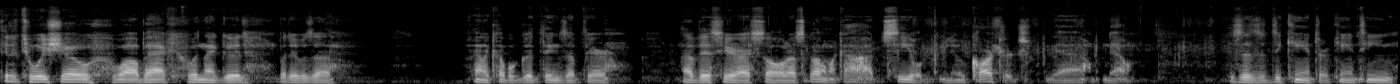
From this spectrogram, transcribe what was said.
Did a toy show a while back, wasn't that good, but it was a found a couple good things up there. Now this here, I saw it. I was like, oh my God, sealed, you know, cartridge. Yeah, no. This is a decanter, canteen.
